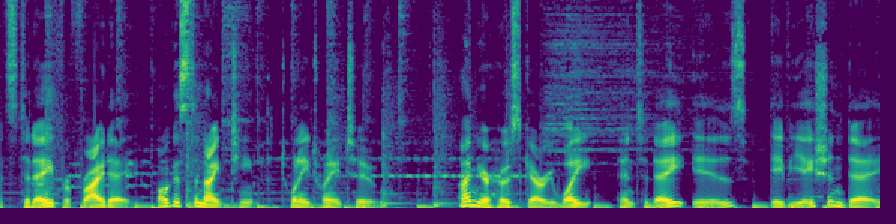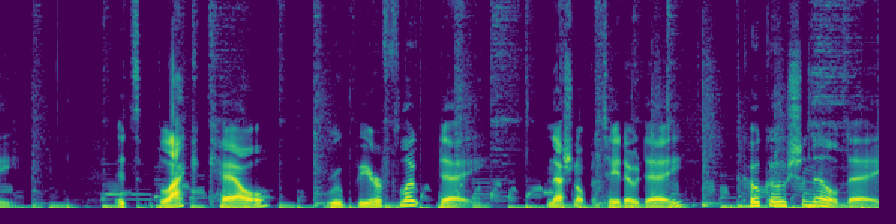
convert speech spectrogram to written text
It's today for Friday, August the 19th, 2022. I'm your host, Gary White, and today is Aviation Day. It's Black Cow Root Beer Float Day, National Potato Day, Coco Chanel Day,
